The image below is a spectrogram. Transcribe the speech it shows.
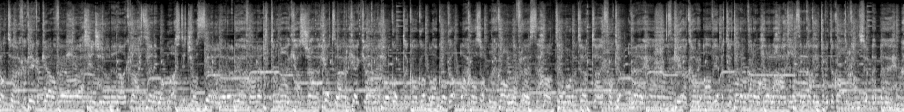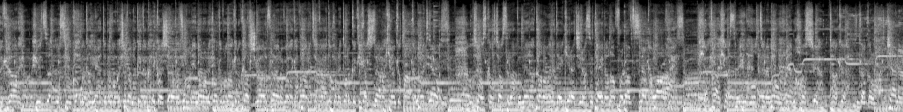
ー星と誰かけかけるフェル信じられなくないつにも増して調整レレレ骨足りないキャッシャーがギュッとから結局ここでここらここらこそねこんなプレイスで張っても俺絶対 forget ね月明かり浴びて誰も彼も晴れの吐いてなぜに限り飛びたがってる感じええ光いつもそこが見えてどこが自分の結果繰り返しながらつまりなのに根拠もないけど隠しがあるフレール胸が前で高いとこに届く気がしては謙虚高ないてよ Just go just rap メラカのでできる散らす程度のフラップスなんか笑い100は100みんな持ってるもん俺も欲しい。だけだからじゃあね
